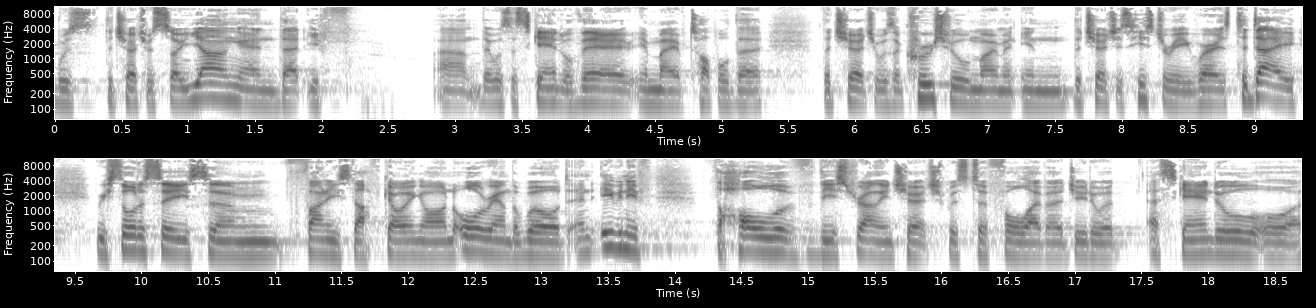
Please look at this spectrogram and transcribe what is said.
was the church was so young and that if um, there was a scandal there, it may have toppled the, the church. It was a crucial moment in the church's history, whereas today we sort of see some funny stuff going on all around the world. And even if the whole of the Australian church was to fall over due to a, a scandal or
